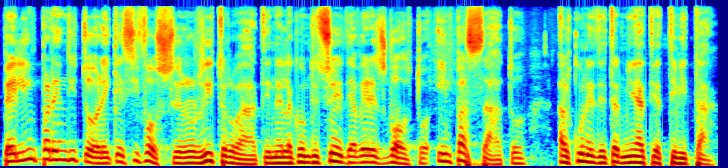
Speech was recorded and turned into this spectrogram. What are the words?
per gli imprenditori che si fossero ritrovati nella condizione di avere svolto in passato alcune determinate attività.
